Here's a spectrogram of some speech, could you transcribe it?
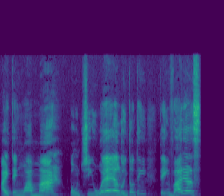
aí tem um amar, pontinho, elo, então tem, tem várias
